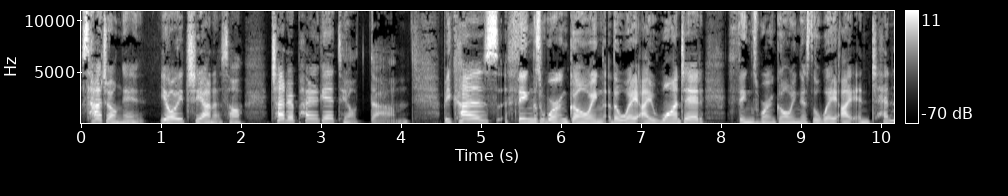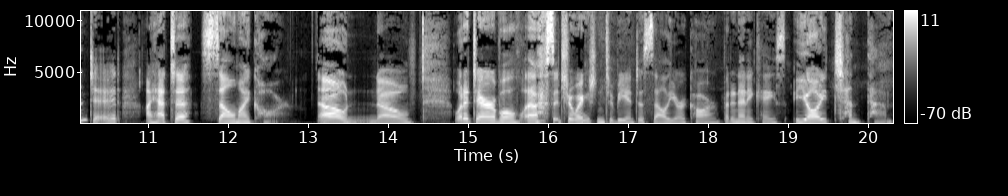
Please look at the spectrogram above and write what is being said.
사정에 여의치 않아서 차를 팔게 되었다. Because things weren't going the way I wanted, things weren't going as the way I intended, I had to sell my car. Oh no. What a terrible uh, situation to be in to sell your car. But in any case, 여의찮다.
